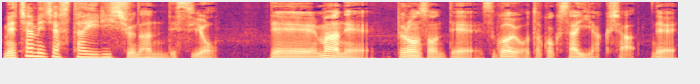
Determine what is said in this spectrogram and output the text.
めちゃめちゃスタイリッシュなんですよ。で、まあね、ブロンソンってすごい男臭い役者で、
